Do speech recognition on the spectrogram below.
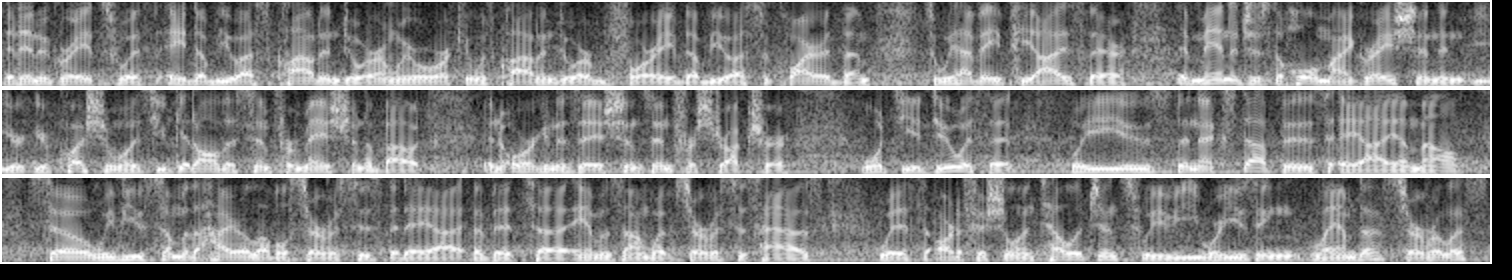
it integrates with AWS Cloud Endure, and we were working with CloudEndure before AWS acquired them, so we have APIs there. It manages the whole migration, and your, your question was, you get all this information about an organization's infrastructure, what do you do with it? Well, you use, the next step is AI ML. So we've used some of the higher level services that, AI, that uh, Amazon Web Services has with artificial intelligence. We, we're using Lambda, serverless,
